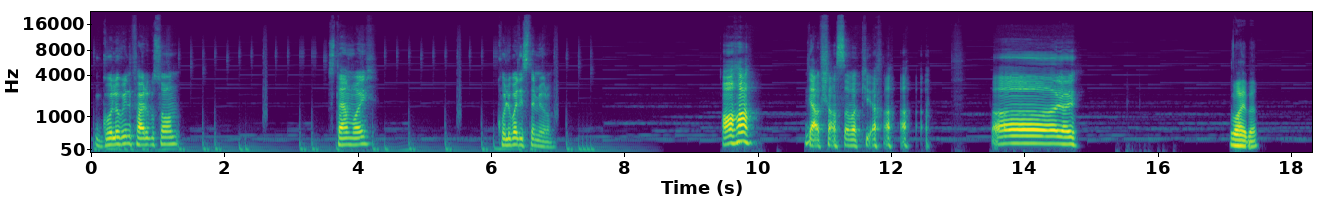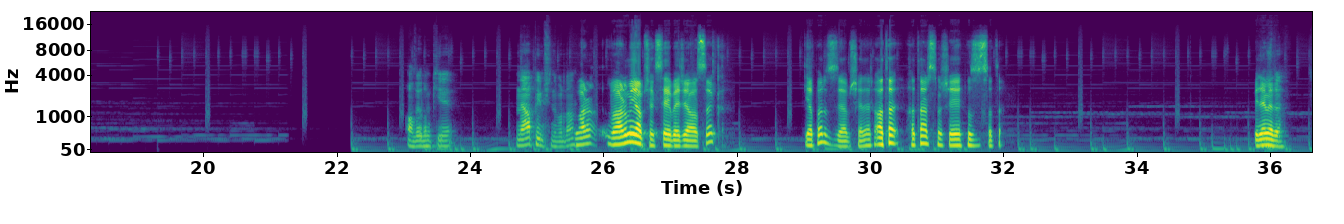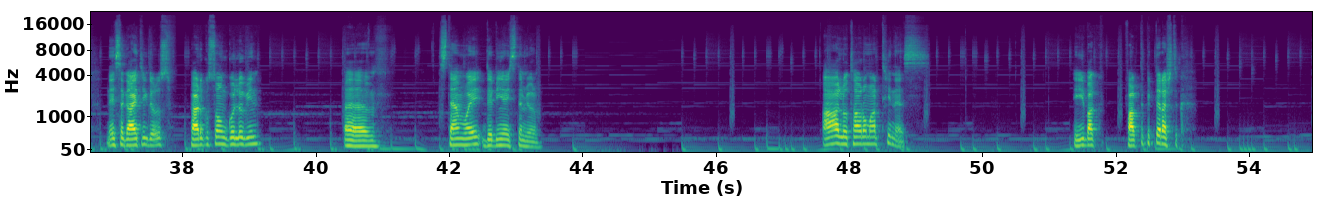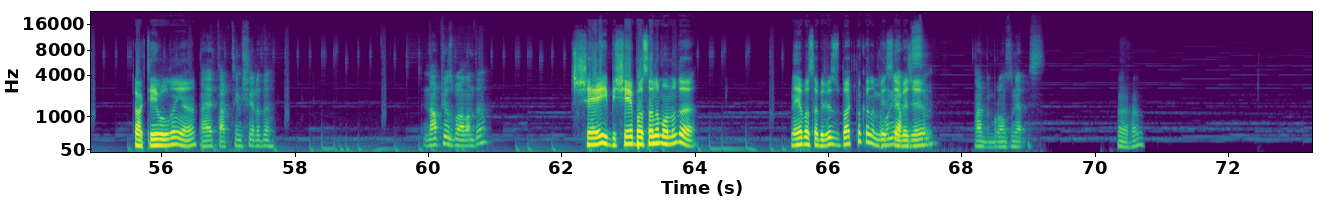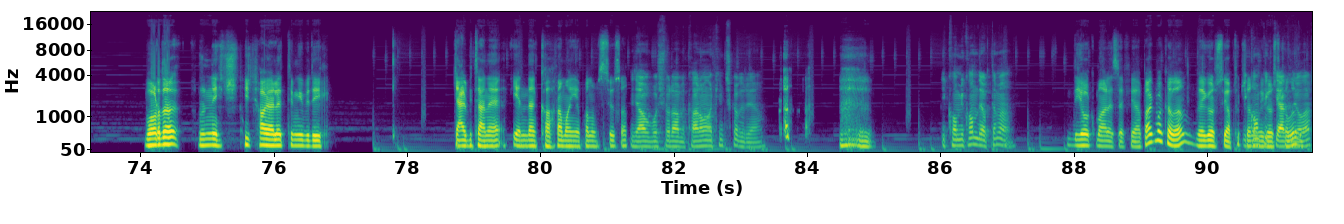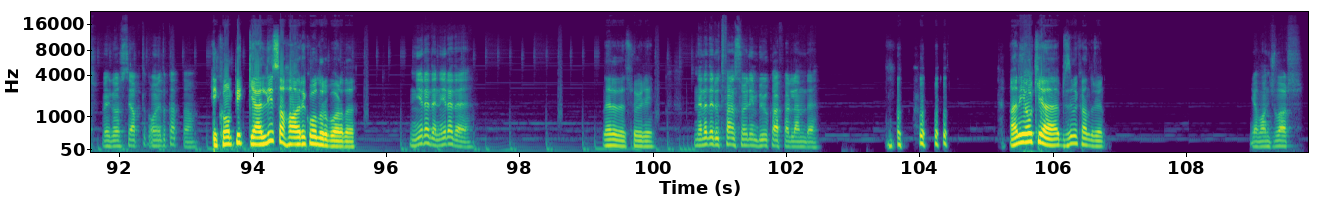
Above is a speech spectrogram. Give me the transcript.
Golovin, Ferguson, Stanway, Kolibali istemiyorum. Aha! Ya şansa bak ya. ay ay. Vay be. Alıyorum ki. Ne yapayım şimdi buradan? Var, var mı yapacak SBC alsak? Yaparız ya bir şeyler. Ata, atarsın şeye hızlı sata. Bilemedim. Neyse gayet iyi gidiyoruz. Ferguson, Golovin, eee Stanway, Debinha istemiyorum. Aa Lautaro Martinez. İyi bak. Farklı pikler açtık. Taktiği buldun ya. Evet taktiğim işe yaradı. Ne yapıyoruz bu alanda? Şey bir şeye basalım onu da. Neye basabiliriz? Bak bakalım bir Bunu SBC. yapmışsın. Harbi bronzunu yapmışsın. Hı hı. Bu arada Rooney hiç, hiç hayal ettiğim gibi değil. Gel bir tane yeniden kahraman yapalım istiyorsan. Ya boş ver abi. Kahraman kim çıkabilir ya? İkon mikon da yok değil mi? Yok maalesef ya. Bak bakalım. Vegors yaptık canım. İkon Vegors geldi kalır diyorlar. Vegas yaptık oynadık hatta. İkon pick geldiyse harika olur bu arada. Nerede nerede? Nerede söyleyin. Nerede lütfen söyleyin büyük harflerle. Hani yok ya. Bizi mi kandırıyorsun? Yalancılar.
